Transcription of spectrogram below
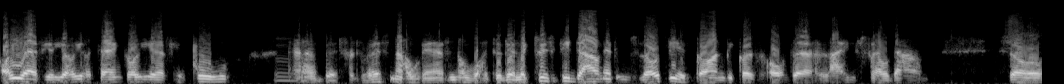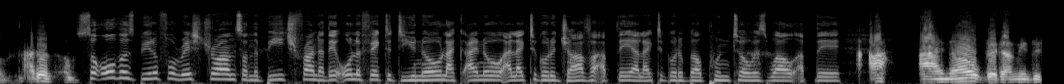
all you have your JoJo tank, all you have your pool. Mm. Uh, but for the rest, no, we have no water. The electricity down at Umdloti is gone because all the lines fell down. So I don't know. So all those beautiful restaurants on the beachfront are they all affected? Do you know? Like I know I like to go to Java up there. I like to go to Bel Punto as well up there. I, I know, but I mean the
